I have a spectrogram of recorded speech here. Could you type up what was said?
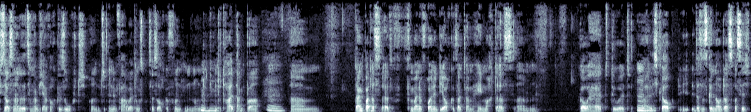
diese Auseinandersetzung habe ich einfach gesucht und in dem Verarbeitungsprozess auch gefunden und ich Mhm. bin total dankbar. Mhm. Ähm, dankbar, dass also für meine Freunde, die auch gesagt haben, hey, mach das, ähm, go ahead, do it, Mhm. weil ich glaube, das ist genau das, was ich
